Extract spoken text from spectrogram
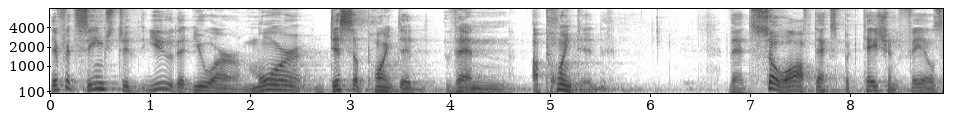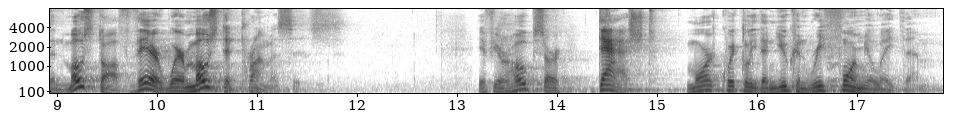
If it seems to you that you are more disappointed than appointed, that so oft expectation fails, and most oft there where most it promises. If your hopes are dashed more quickly than you can reformulate them,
